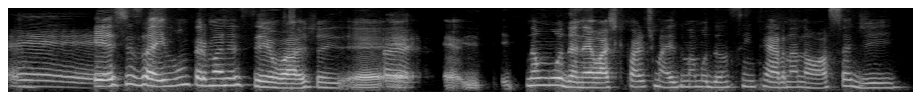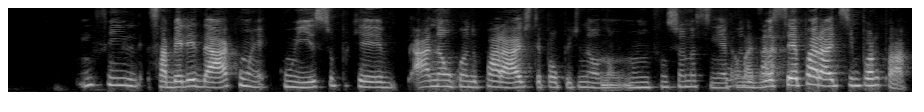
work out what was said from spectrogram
É... Esses aí vão permanecer, eu acho. É, é. é não muda, né? Eu acho que parte mais de uma mudança interna nossa de enfim, saber lidar com, com isso, porque, ah, não, quando parar de ter palpite, não, não, não funciona assim. É não quando você parar de se importar,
